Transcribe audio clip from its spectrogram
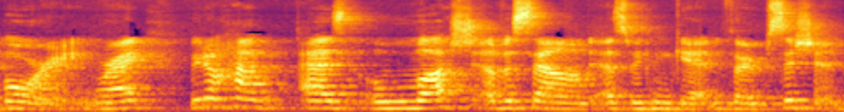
boring, right? We don't have as lush of a sound as we can get in third position.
